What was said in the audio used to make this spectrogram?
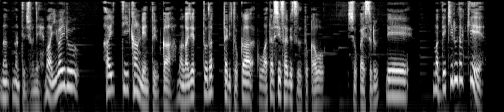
なん、なんて言うんでしょうね。まあ、いわゆる IT 関連というか、まあ、ガジェットだったりとか、こう、新しいサービスとかを紹介する。で、まあ、できるだけ、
